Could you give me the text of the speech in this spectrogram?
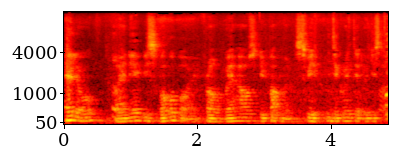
Hello, my name is Bobo Boy from Warehouse Department Swift Integrated Logistics.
